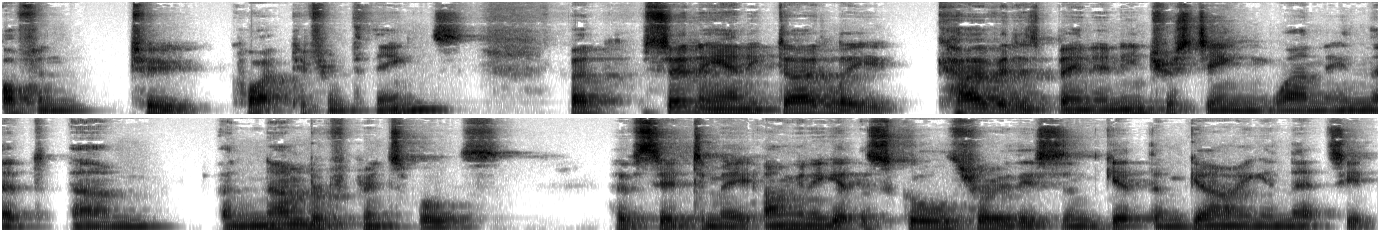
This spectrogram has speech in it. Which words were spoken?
often two quite different things. But certainly, anecdotally, COVID has been an interesting one in that um, a number of principals have said to me, I'm going to get the school through this and get them going, and that's it.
